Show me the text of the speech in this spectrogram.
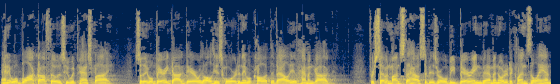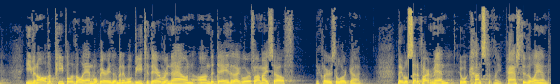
and it will block off those who would pass by. So they will bury Gog there with all his horde, and they will call it the valley of Hamon-Gog. For seven months the house of Israel will be burying them in order to cleanse the land. Even all the people of the land will bury them, and it will be to their renown on the day that I glorify myself, declares the Lord God. They will set apart men who will constantly pass through the land,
